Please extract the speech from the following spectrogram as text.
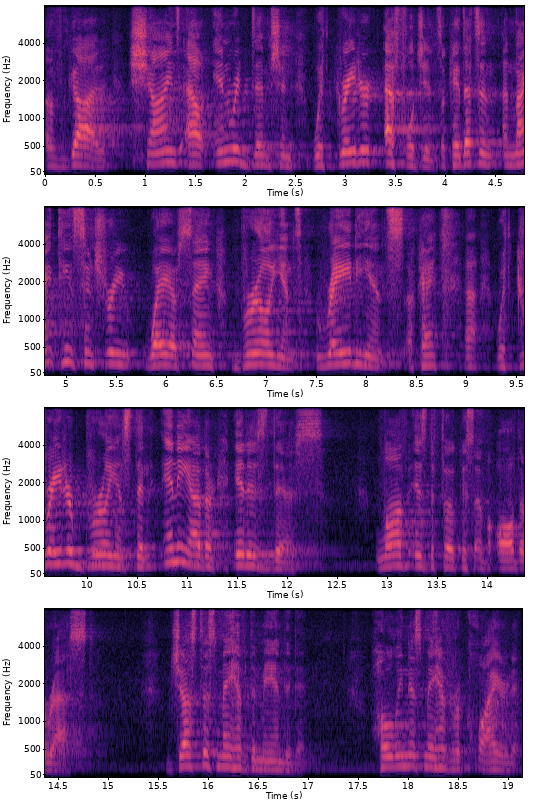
of God shines out in redemption with greater effulgence, okay, that's a, a 19th century way of saying brilliance, radiance, okay, uh, with greater brilliance than any other, it is this love is the focus of all the rest. Justice may have demanded it, holiness may have required it.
